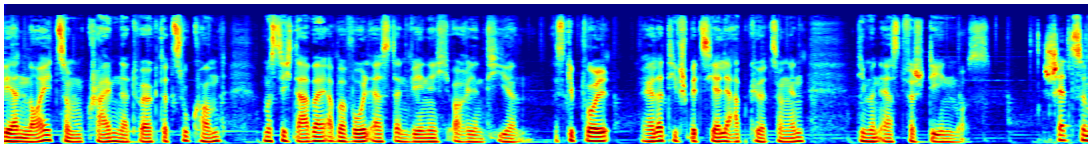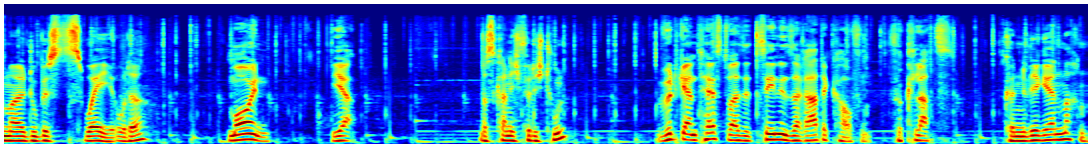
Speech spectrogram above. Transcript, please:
Wer neu zum Crime Network dazukommt, muss sich dabei aber wohl erst ein wenig orientieren. Es gibt wohl Relativ spezielle Abkürzungen, die man erst verstehen muss. Schätze mal, du bist Sway, oder? Moin. Ja. Was kann ich für dich tun? Würd gern testweise 10 Inserate kaufen. Für Klatz. Können wir gern machen.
